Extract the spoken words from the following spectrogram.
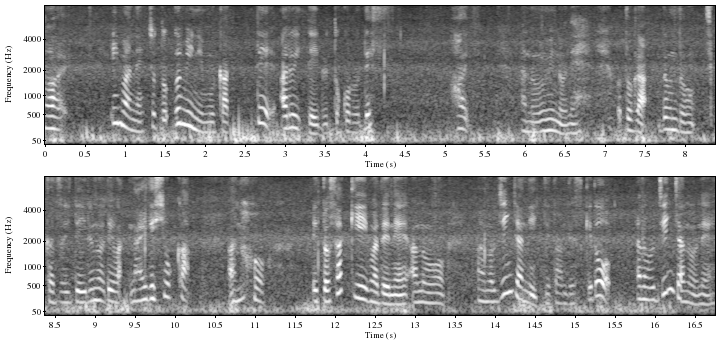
はい。今ねちょっと海に向かって歩いているところです。はい。あの海のね音がどんどん近づいているのではないでしょうか。あのえっとさっきまでねあのあの神社に行ってたんですけどあの神社のね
